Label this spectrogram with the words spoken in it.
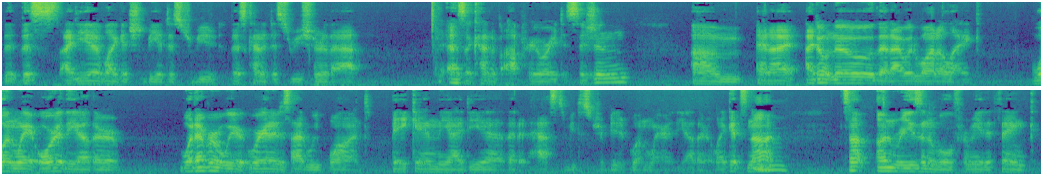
this idea of like it should be a distribute this kind of distribution or that as a kind of a priori decision um, and I I don't know that I would want to like one way or the other, whatever we're, we're going to decide we want, bake in the idea that it has to be distributed one way or the other. Like it's not, mm-hmm. it's not unreasonable for me to think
